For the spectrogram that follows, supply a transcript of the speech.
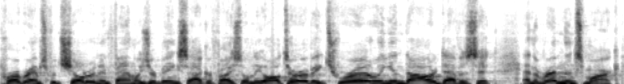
programs for children and families are being sacrificed on the altar of a trillion dollar deficit. And the remnants, Mark,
